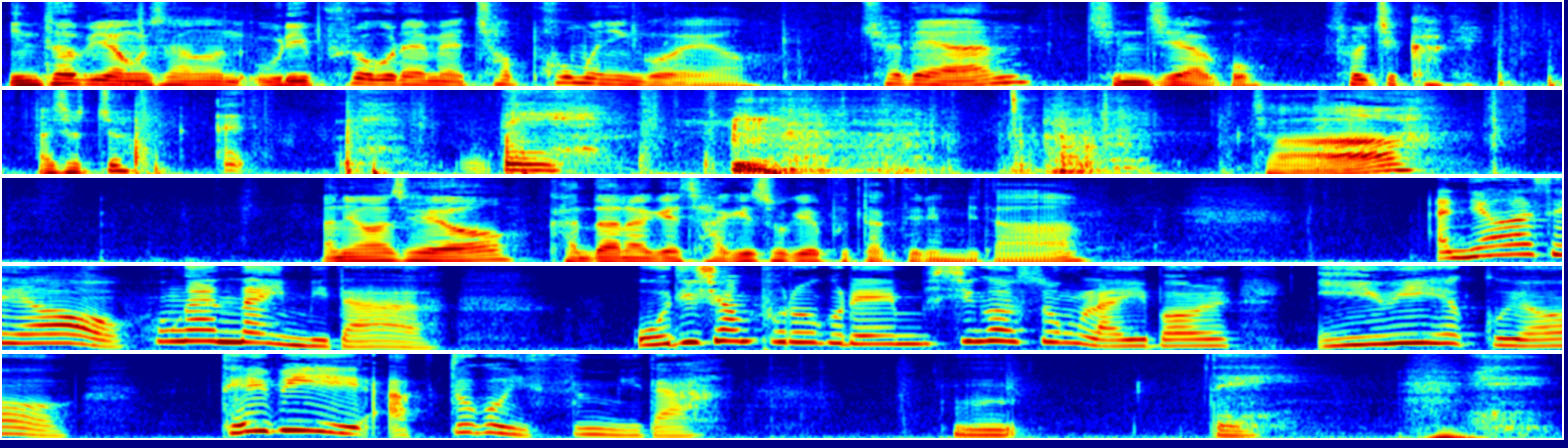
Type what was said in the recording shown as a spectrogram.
인터뷰 영상은 우리 프로그램의 첫 포문인 거예요. 최대한 진지하고 솔직하게 아셨죠? 네. 자 안녕하세요. 간단하게 자기소개 부탁드립니다. 안녕하세요. 홍한나입니다. 오디션 프로그램 싱어송 라이벌 2위 했고요. 데뷔 앞두고 있습니다. 음, 네.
